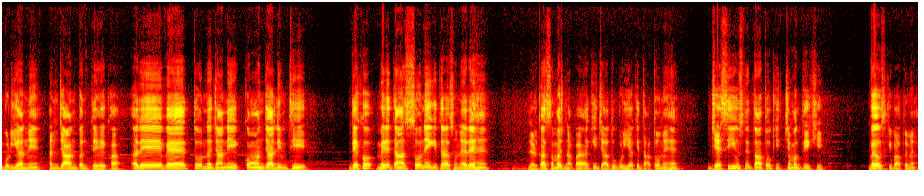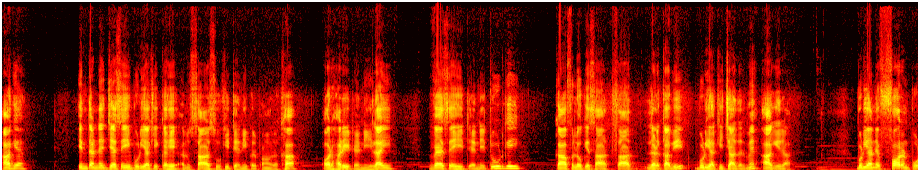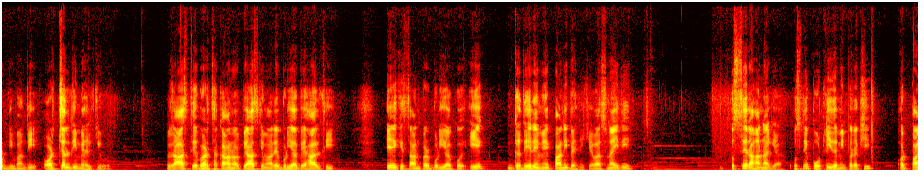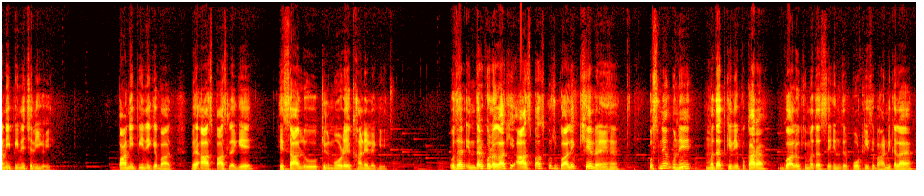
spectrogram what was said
बुढ़िया ने अनजान बनते हुए कहा, अरे, वह तो न जाने कौन जालिम थी। देखो, मेरे दांत सोने की तरह सुनहरे हैं। लड़का समझ ना पाया कि जादू बुढ़िया के दांतों में है। जैसे ही उसने दांतों की चमक देखी, वह उसकी बातों में आ गया। इंद्र ने जैसे ही बुढ़िया के कहे अनुसार सूखी टहनी पर पाँव रखा और हरी टहनी हिलाई वैसे ही टहनी टूट गई। काफलों के साथ साथ लड़का भी बुढ़िया की चादर में आ गिरा। बुढ़िया ने फ़ौरन पोटली बांधी और चल दी महल की ओर। रास्ते भर थकान और प्यास के मारे बुढ़िया बेहाल थी। एक स्थान पर बुढ़िया को एक गधेरे में पानी बहने की आवाज़ सुनाई दी। उससे रहा ना गया। उसने पोटली ज़मीन पर रखी और पानी पीने चली गई। पानी पीने के बाद वह आसपास लगे, हिसालू, किलमोड़े खाने लगी। उधर इंदर को लगा कि आसपास कुछ ग्वाले खेल रहे हैं। उसने उन्हें मदद के लिए पुकारा। ग्वालों की मदद से इंद्र पोटली से बाहर निकल आया।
